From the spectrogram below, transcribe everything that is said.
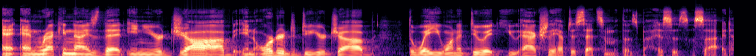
and, and recognize that in your job, in order to do your job the way you want to do it, you actually have to set some of those biases aside.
